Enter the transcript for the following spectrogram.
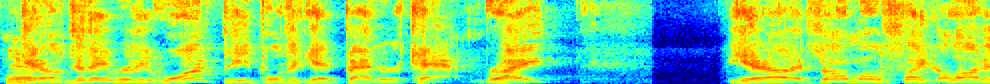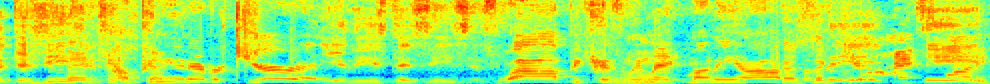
yeah. you know, do they really want people to get better, Cam, right? You know, it's almost like a lot of diseases. How come you never cure any of these diseases? Well, because mm-hmm. we make money off of the, the,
